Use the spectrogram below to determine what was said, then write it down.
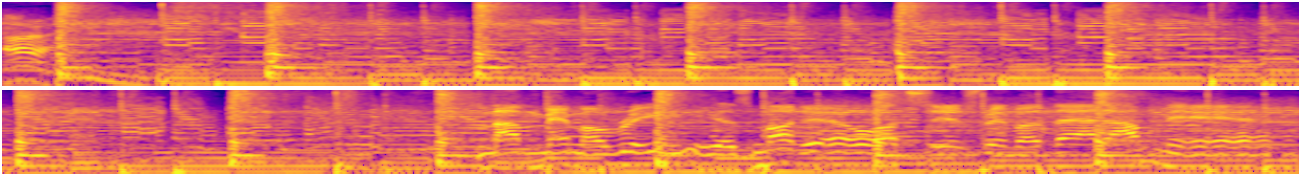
All right. My memory is muddy. What's this river that I'm in?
